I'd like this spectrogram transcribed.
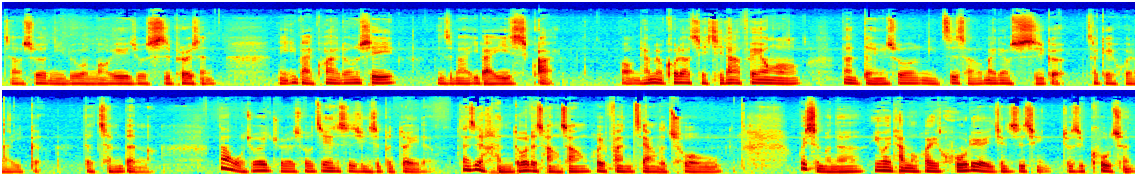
假设你如果毛利率就十 percent，你一百块的东西，你只卖一百一十块。哦，你还没有扣掉其其他费用哦，那等于说你至少要卖掉十个才可以回来一个的成本嘛？那我就会觉得说这件事情是不对的。但是很多的厂商会犯这样的错误，为什么呢？因为他们会忽略一件事情，就是库存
